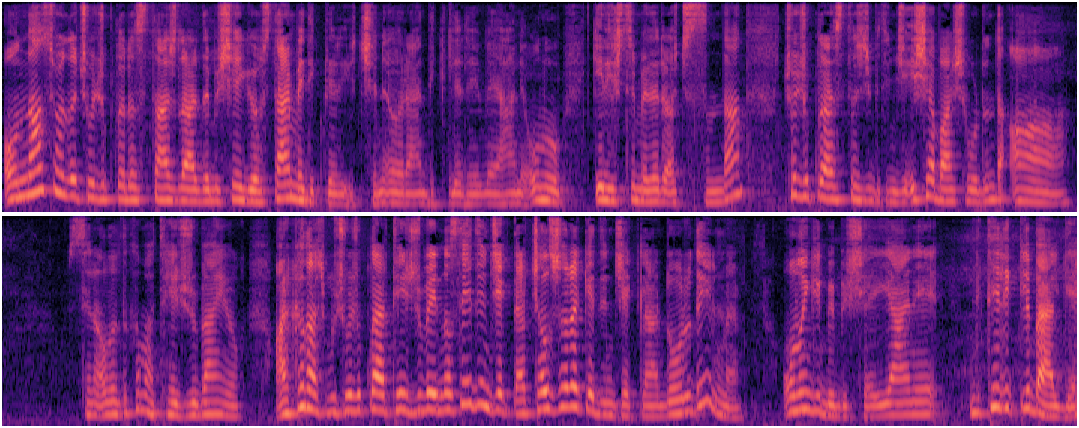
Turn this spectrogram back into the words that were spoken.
Ondan sonra da çocuklara stajlarda bir şey göstermedikleri için öğrendikleri ve yani onu geliştirmeleri açısından çocuklar stajı bitince işe başvurduğunda aa seni alırdık ama tecrüben yok. Arkadaş bu çocuklar tecrübeyi nasıl edinecekler? Çalışarak edinecekler. Doğru değil mi? Onun gibi bir şey. Yani nitelikli belge.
